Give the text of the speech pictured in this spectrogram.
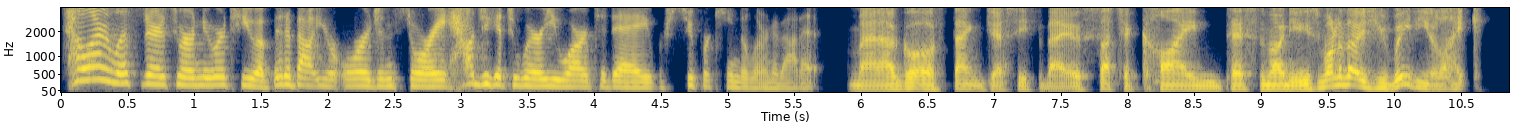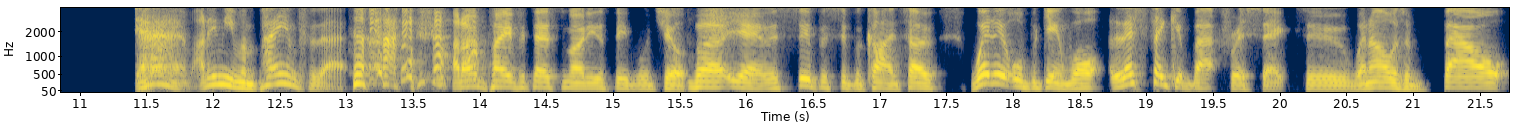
tell our listeners who are newer to you a bit about your origin story. How'd you get to where you are today? We're super keen to learn about it. Man, I've got to thank Jesse for that. It was such a kind testimony. It's one of those you read and you're like, damn, I didn't even pay him for that. I don't pay for testimonials, people chill. But yeah, it was super, super kind. So where did it all begin? Well, let's take it back for a sec to when I was about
